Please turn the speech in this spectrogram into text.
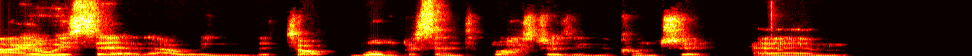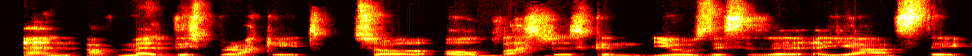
I always said I was in the top 1% of plasterers in the country. Um, and I've made this bracket so all plasterers can use this as a, a yardstick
